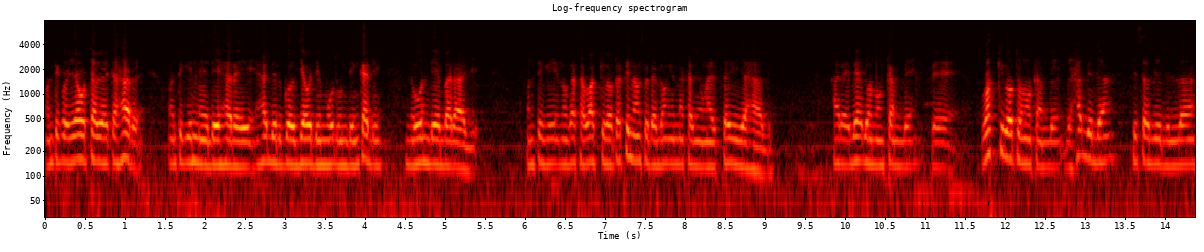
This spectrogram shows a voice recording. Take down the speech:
on tigi ko yaw tawe ka haare on tigi inne de haaray haɓirgol jawdi muɗum ndin kadi no wondi e baraji. On tigi no gasa wakkiloto financude ɗon inna kañum hay so tawi yahaali haara ɓeɗon noon kamɓe ɓe wakkilotono kamɓe ɓe haɓida fi sabilillah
